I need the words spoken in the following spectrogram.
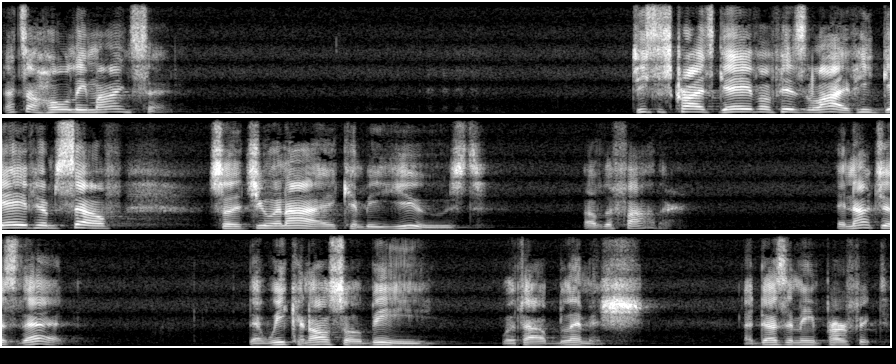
That's a holy mindset. Jesus Christ gave of his life, he gave himself so that you and I can be used of the Father. And not just that, that we can also be without blemish. That doesn't mean perfect,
